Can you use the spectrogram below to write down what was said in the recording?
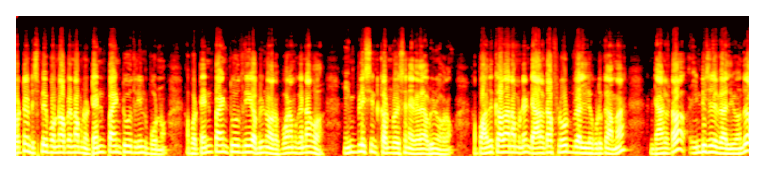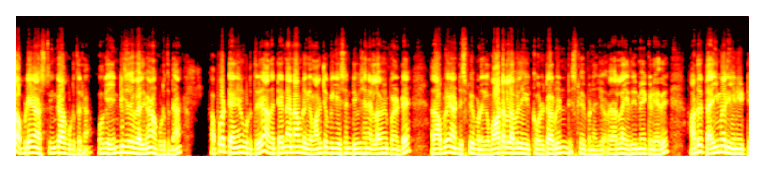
மட்டும் டிஸ்ப்ளே பண்ணணும் அப்படின்னா என்ன டென் பாயிண்ட் டூ த்ரீன்னு போடணும். அப்போ டென் பாயிண்ட் டூ த்ரீ அப்படின்னு வரப்போ நமக்கு என்ன ஆகும்? இம்ப்ளிசிட் கன்வர்ஷன் எதாவது அப்படின்னு வரும். அப்போ அதுக்காக தான் நம்ம பண்ணேன் டேரெக்டாக ஃப்ளோட் வேல்யூ கொடுக்காம டேரெக்டாக இண்டிவிஜுவல் வேல்யூ வந்து அப்படியே நான் ஸ்ட்ரிங்காக கொடுத்துட்டேன். ஓகே இண்டிவிஜுவல் வேல்யூ நான் கொடுத்துட்டேன். அப்போ டென்னு கொடுத்துட்டு அந்த டென் என்ன பண்ணிக்க? மல்டிபிகேஷன் டிவிஷன் எல்லாமே பண்ணிட்டு அதை அப்படியே நான் டிஸ்ப்ளே பண்ணிக்க. வாட்டர் லெவல் ஈக்குவல்ட்டு அப்படின்னு டிஸ்ப்ளே பண்ணிக்க. வேறெல்லாம் எதுவுமே கிடையாது. அடுத்து டைமர் யூனிட்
